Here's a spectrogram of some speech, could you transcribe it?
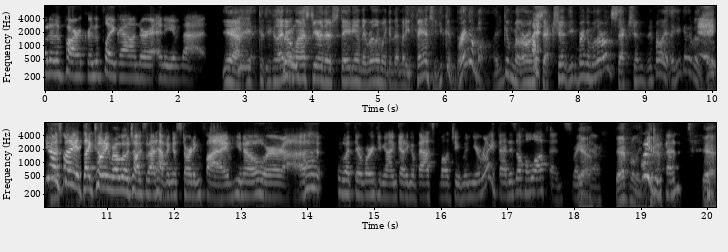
go to the park or the playground or any of that. Yeah, because I know last year their stadium they really wouldn't get that many fans. So you could bring them all. You can give them their own section. You can bring them with their own section. They probably you, can you know it's funny. It's like Tony Robo talks about having a starting five. You know, or uh, what they're working on getting a basketball team. And you're right, that is a whole offense right yeah, there. Definitely. defense. yeah.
